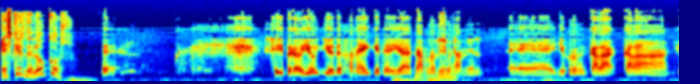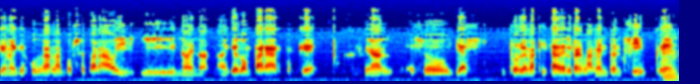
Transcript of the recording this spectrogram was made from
Es que es de locos. Sí, pero yo, yo déjame ahí que te diga, Carlos, que también eh, yo creo que cada, cada acción hay que juzgarla por separado y, y no, no, hay que comparar porque al final eso ya es un problema quizá del reglamento en sí, que mm.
